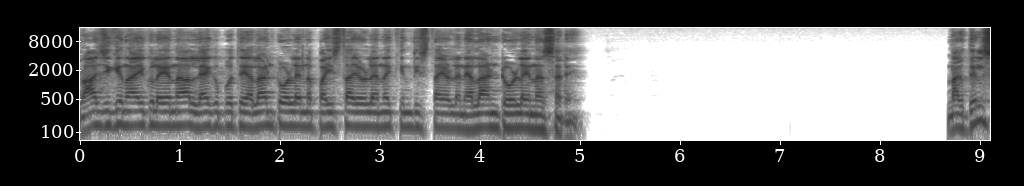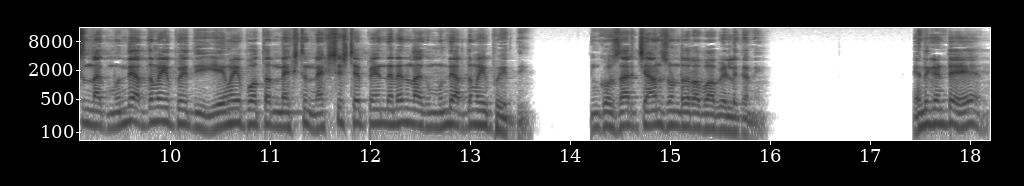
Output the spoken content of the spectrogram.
రాజకీయ నాయకులైనా లేకపోతే ఎలాంటి వాళ్ళైనా పై స్థాయి వాళ్ళైనా కింది స్థాయి వాళ్ళైనా ఎలాంటి వాళ్ళైనా సరే నాకు తెలుసు నాకు ముందే అర్థమైపోయింది. ఏమైపోతారు నెక్స్ట్ నెక్స్ట్ స్టెప్ ఏంది అనేది నాకు ముందే అర్థమైపోయింది. ఇంకోసారి ఛాన్స్ ఉండదురా బాబు వీళ్ళకని. ఎందుకంటే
